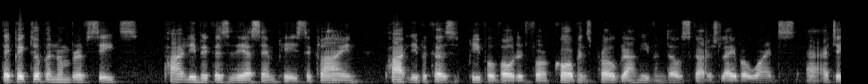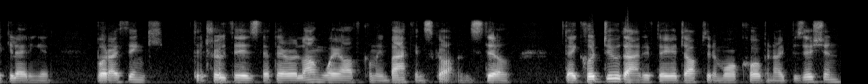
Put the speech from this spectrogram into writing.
They picked up a number of seats, partly because of the SNP's decline, partly because people voted for Corbyn's programme, even though Scottish Labour weren't uh, articulating it. But I think the truth is that they're a long way off coming back in Scotland still. They could do that if they adopted a more Corbynite position.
